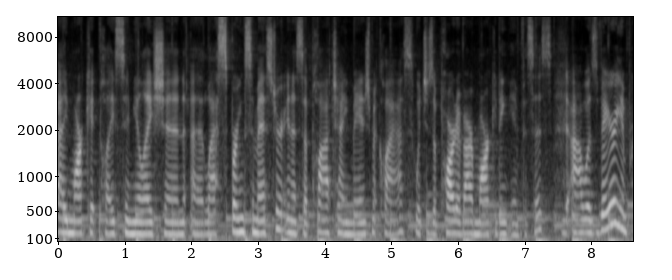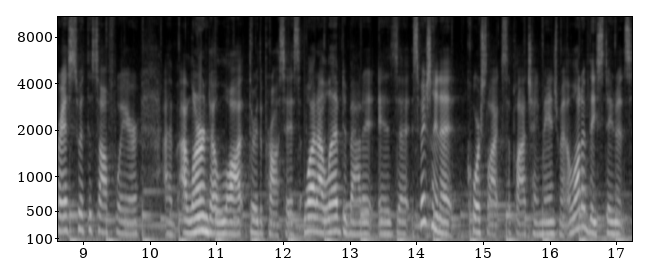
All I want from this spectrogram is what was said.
a marketplace simulation uh, last spring semester in a supply chain management class, which is a part of our marketing emphasis. I was very impressed with the software. I, I learned a lot through the process. What I loved about it is, uh, especially in a course like supply chain management, a lot of these students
